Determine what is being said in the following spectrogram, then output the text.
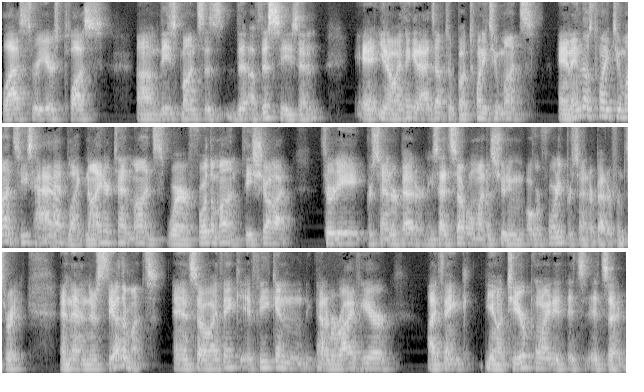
last three years plus um, these months is the, of this season and, you know i think it adds up to about 22 months and in those 22 months, he's had like nine or 10 months where for the month he shot 38% or better. And he's had several months shooting over 40% or better from three. And then there's the other months. And so I think if he can kind of arrive here, I think, you know, to your point, it, it's it's a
